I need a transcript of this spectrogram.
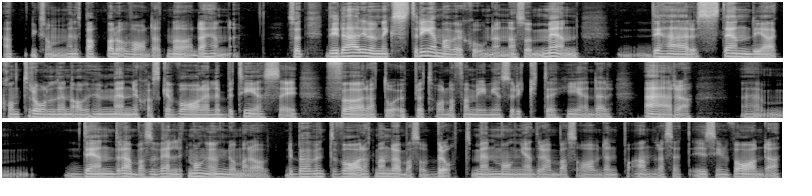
att liksom, hennes pappa då valde att mörda henne. Så att det där är den extrema versionen, alltså men det här ständiga kontrollen av hur en människa ska vara eller bete sig för att då upprätthålla familjens rykte, heder, ära. Ehm, den drabbas väldigt många ungdomar av. Det behöver inte vara att man drabbas av brott, men många drabbas av den på andra sätt i sin vardag.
